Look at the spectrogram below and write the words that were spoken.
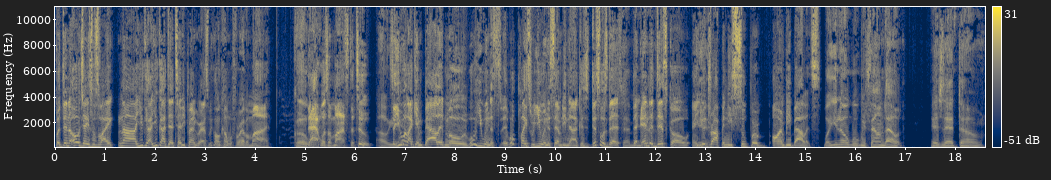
but then the O'Jays was like, Nah, you got you got that Teddy Pendergrass. We're gonna come with Forever Mine. Go. That was a monster too. Oh, So yeah. you were like in ballad mode. What were you in the? What place were you in the '79? Because this was the the end of disco, and you're dropping these super R&B ballads. Well, you know what we found out is that um,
